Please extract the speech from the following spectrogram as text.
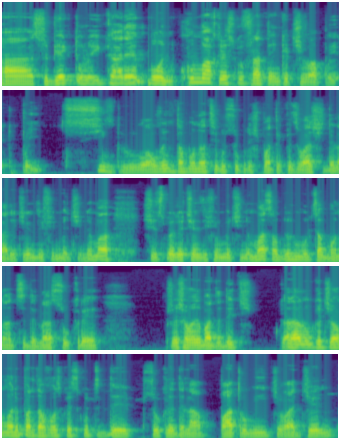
a subiectului care, bun, cum a crescut frate încă ceva pe YouTube? Păi simplu, au venit abonații lui Sucre și poate câțiva și de la recenzii filme cinema și spre recenzii filme cinema s-au dus mulți abonați de la Sucre și așa mai departe. Deci canalul încă ceva mare parte a fost crescut de Sucre de la 4000 ceva gen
